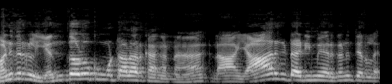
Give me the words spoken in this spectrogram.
மனிதர்கள் எந்த அளவுக்கு முட்டாளா இருக்காங்கன்னா நான் யாருக்கிட்ட அடிமையா இருக்கேன்னு தெரியல.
